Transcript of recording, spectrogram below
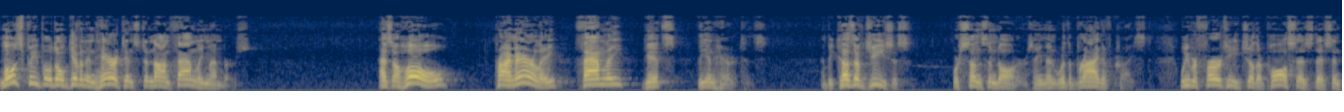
Most people don't give an inheritance to non family members. As a whole, primarily, family gets the inheritance. And because of Jesus, we're sons and daughters. Amen. We're the bride of Christ. We refer to each other. Paul says this in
